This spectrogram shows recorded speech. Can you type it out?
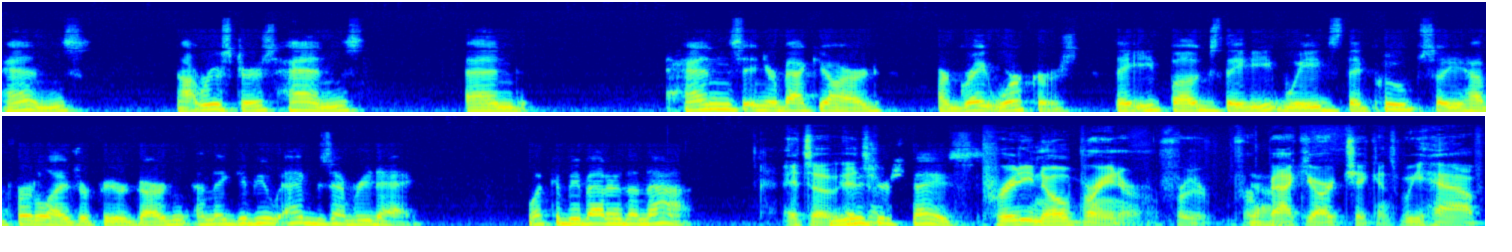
hens, not roosters, hens, and hens in your backyard are great workers. They eat bugs, they eat weeds, they poop, so you have fertilizer for your garden, and they give you eggs every day. What could be better than that? It's a Use it's a your space. pretty no brainer for for Yeah. backyard chickens. We have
